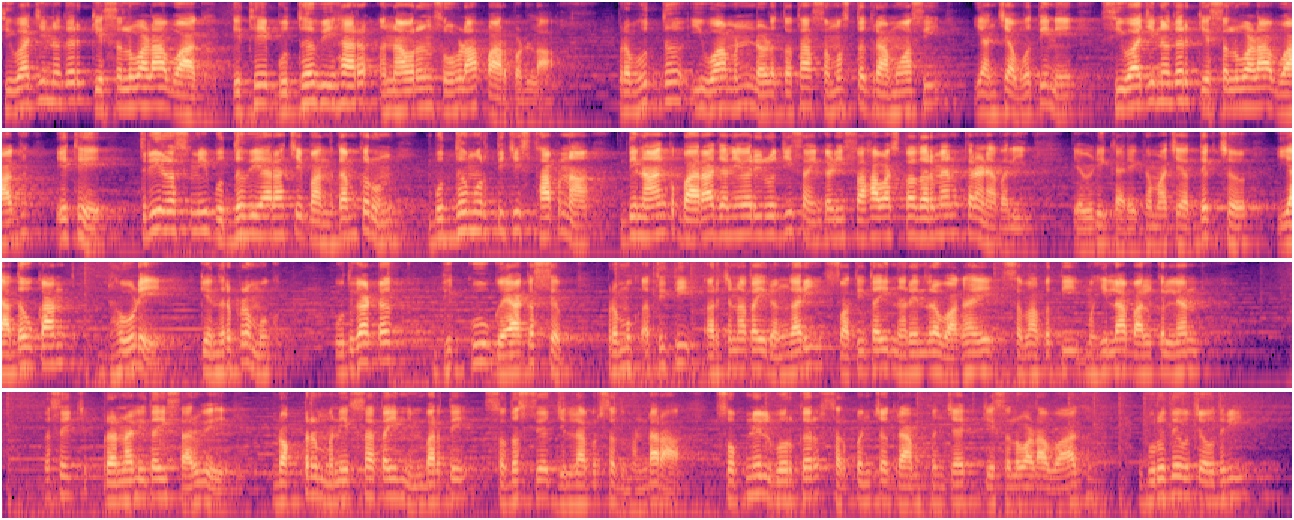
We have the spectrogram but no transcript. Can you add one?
शिवाजीनगर केसलवाडा वाघ येथे बुद्धविहार अनावरण सोहळा पार पडला. प्रबुद्ध युवा मंडळ तथा समस्त ग्रामवासी यांच्या वतीने शिवाजीनगर केसलवाडा वाघ येथे त्रिरश्मी बुद्धविहाराचे बांधकाम करून बुद्धमूर्तीची स्थापना दिनांक बारा जानेवारी रोजी सायंकाळी सहा वाजता दरम्यान करण्यात आली. यावेळी कार्यक्रमाचे अध्यक्ष यादवकांत ढवडे केंद्रप्रमुख उद्घाटक भिक्कू गयाकश्यप प्रमुख अतिथी अर्चनाताई रंगारी स्वातीताई नरेंद्र वाघाळे सभापती महिला बालकल्याण तसेच प्रणालीताई सार्वे डॉक्टर मनीषाताई निंबार्ते सदस्य जिल्हा परिषद भंडारा स्वप्नील बोरकर सरपंच ग्रामपंचायत केसलवाडा वाघ गुरुदेव चौधरी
